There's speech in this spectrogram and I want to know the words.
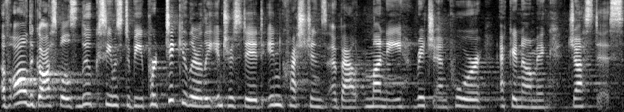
Of all the Gospels, Luke seems to be particularly interested in questions about money, rich and poor, economic justice.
